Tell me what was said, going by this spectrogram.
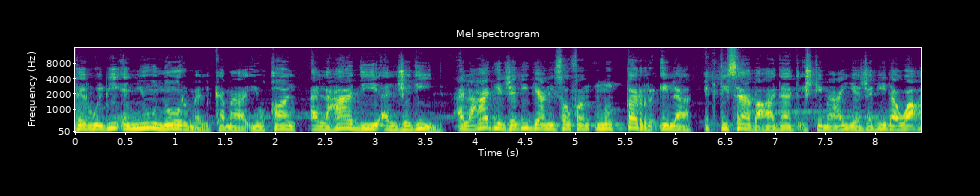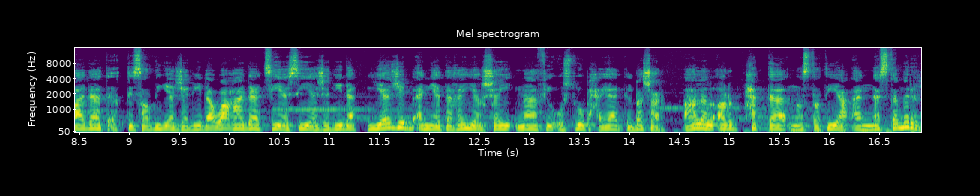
There will be a new normal كما يقال العادي الجديد. العادي الجديد يعني سوف نضطر إلى اكتساب عادات اجتماعية جديدة وعادات اقتصادية جديدة وعادات سياسية جديدة. يجب أن يتغير شيء ما في أسلوب حياة البشر. على الأرض حتى نستطيع أن نستمر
